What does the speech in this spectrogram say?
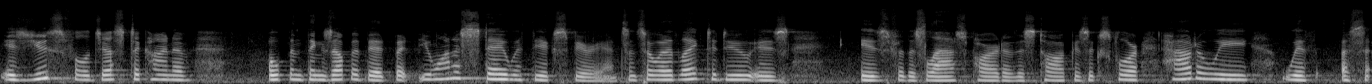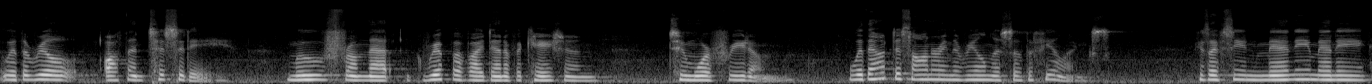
is useful just to kind of open things up a bit, but you want to stay with the experience. And so what I'd like to do is is for this last part of this talk is explore how do we with a, with a real authenticity move from that grip of identification to more freedom without dishonoring the realness of the feelings. Because I've seen many, many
